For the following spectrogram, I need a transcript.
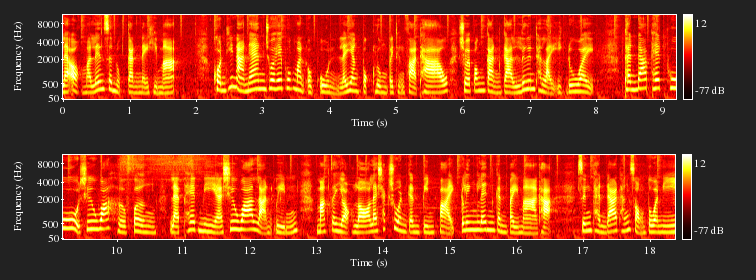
และออกมาเล่นสนุกกันในหิมะ คนที่หนาแน่นช่วยให้พวกมันอบอุ่น และยังปกคลุมไปถึงฝ่าเท้า ช่วยป้องกันการลื่นถลายอีกด้วย แพนด้าเพศผู้ชื่อว่าเฮอเฟิง และเพศเมียชื่อว่าหลานหวิน มักจะหยอกล้อและชักชวนกันปีนป่ายกลิ้งเล่นกันไปมาค่ะซึ่งแพนด้าทั้งสองตัวนี้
